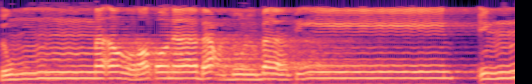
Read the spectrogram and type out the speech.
ثم أغرقنا بعد الباقين إن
